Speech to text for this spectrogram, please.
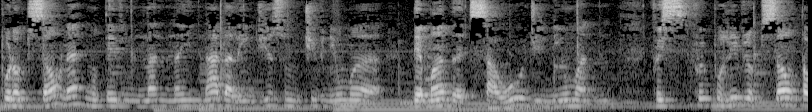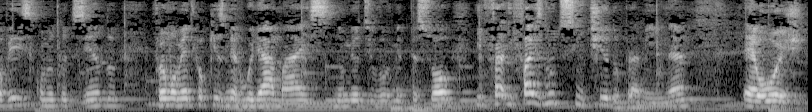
por opção, né? Não teve na, na, nada além disso, não tive nenhuma demanda de saúde, nenhuma. Foi, foi por livre opção, talvez, como eu estou dizendo, foi o momento que eu quis mergulhar mais no meu desenvolvimento pessoal e, e faz muito sentido para mim, né? É hoje.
